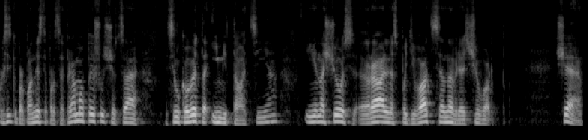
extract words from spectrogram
російські пропагандисти про це прямо пишуть, що це цілковита імітація, і на щось реально сподіватися навряд чи варто. Ще е,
